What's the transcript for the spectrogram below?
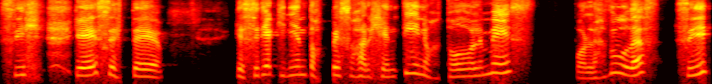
¿sí? Que es este, que sería 500 pesos argentinos todo el mes, por las dudas, ¿sí?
